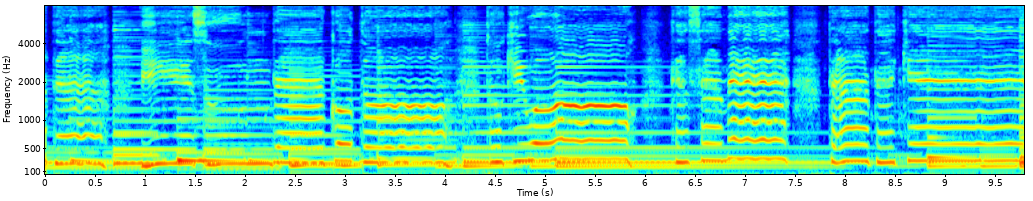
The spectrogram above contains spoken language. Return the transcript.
れて言い済んだこと時を重ねただけ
